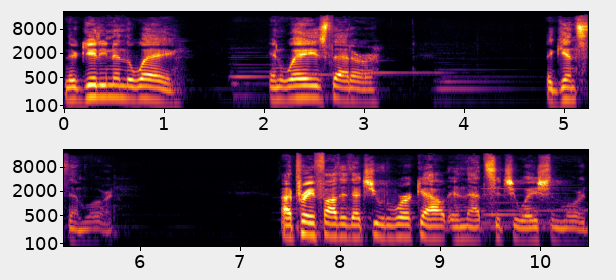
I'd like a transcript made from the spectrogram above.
They're getting in the way in ways that are against them, Lord. I pray, Father, that you would work out in that situation, Lord,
